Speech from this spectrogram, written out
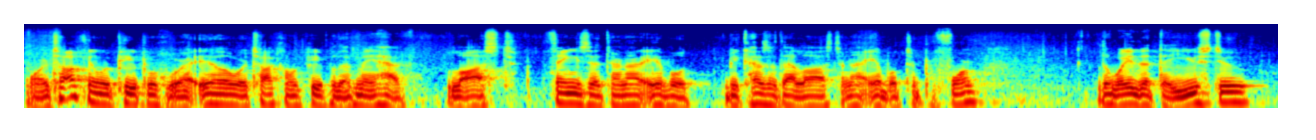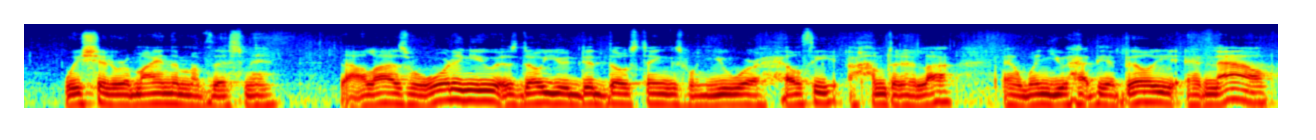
when we're talking with people who are ill, we're talking with people that may have lost things that they're not able, because of that loss, they're not able to perform the way that they used to. We should remind them of this, man. That Allah is rewarding you as though you did those things when you were healthy, alhamdulillah, and when you had the ability. And now,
